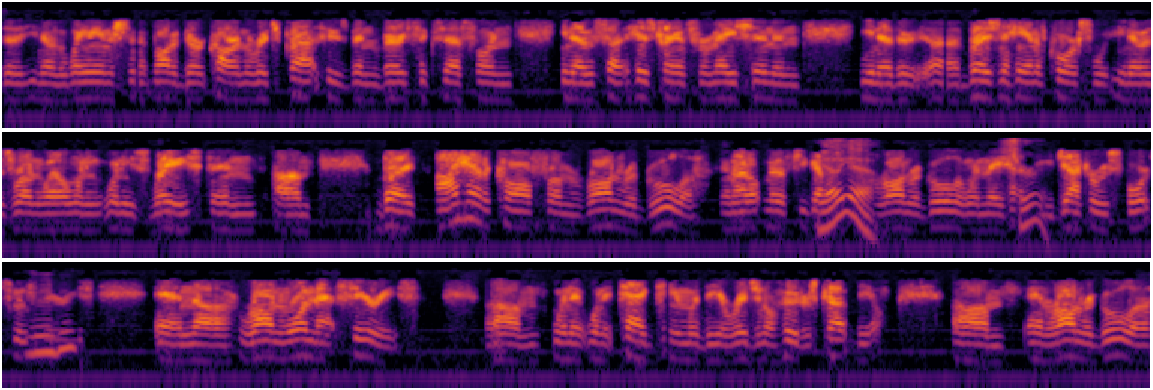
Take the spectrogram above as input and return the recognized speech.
the you know the Wayne Anderson that bought a dirt car and the Rich Pratt who's been very successful in, you know, so his transformation and, you know, the uh, Brezhnehan of course, you know, has run well when he when he's raced and. um but I had a call from Ron Regula, and I don't know if you got Yeah, yeah. Ron Regula when they had Sure. the Jackaroo Sportsman Mhm. series, and uh, Ron won that series um, when it when it tag team with the original Hooters Cup deal. Um, and Ron Regula,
